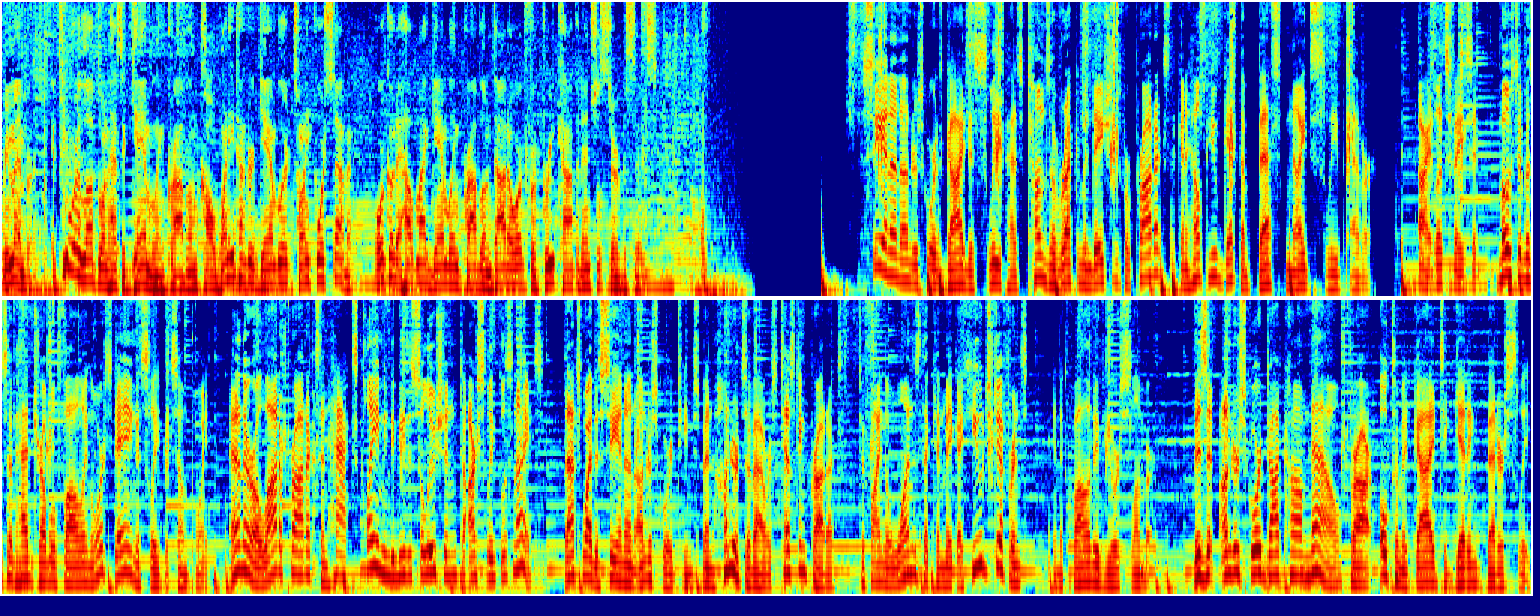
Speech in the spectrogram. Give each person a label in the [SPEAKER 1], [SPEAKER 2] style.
[SPEAKER 1] Remember, if you or a loved one has a gambling problem, call 1 800 Gambler 24 7 or go to helpmygamblingproblem.org for free confidential services.
[SPEAKER 2] CNN Underscore's Guide to Sleep has tons of recommendations for products that can help you get the best night's sleep ever. All right, let's face it, most of us have had trouble falling or staying asleep at some point, and there are a lot of products and hacks claiming to be the solution to our sleepless nights. That's why the CNN Underscore team spend hundreds of hours testing products to find the ones that can make a huge difference in the quality of your slumber. Visit underscore.com now for our ultimate guide to getting better sleep.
